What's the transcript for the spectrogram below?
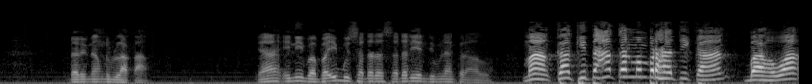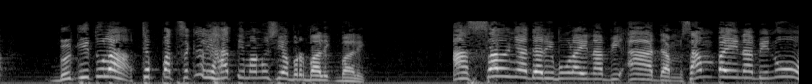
dari yang di belakang. Ya, ini Bapak Ibu saudara-saudari yang dimuliakan Allah. Maka kita akan memperhatikan bahwa begitulah cepat sekali hati manusia berbalik-balik. Asalnya dari mulai Nabi Adam sampai Nabi Nuh,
